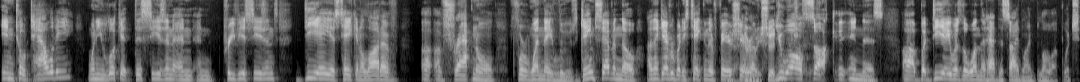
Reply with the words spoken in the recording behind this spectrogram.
in totality, when you look at this season and and previous seasons, Da has taken a lot of uh, of shrapnel for when they lose. Game seven, though, I think everybody's taking their fair Yeah, share of. You all share, suck i- in this. Uh, but Da was the one that had the sideline blow up, which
